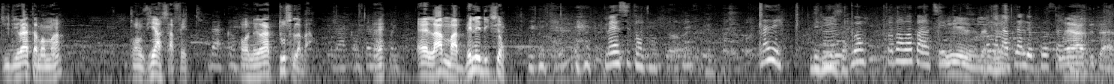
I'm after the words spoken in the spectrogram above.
tu diras à ta maman qu'on vient à sa fête. On ira tous là-bas. Hein? Elle a ma bénédiction. Merci, tonton. Allez. Bon, papa, on va partir. Oui, on a plein de courses. à faire. à tout à l'heure.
